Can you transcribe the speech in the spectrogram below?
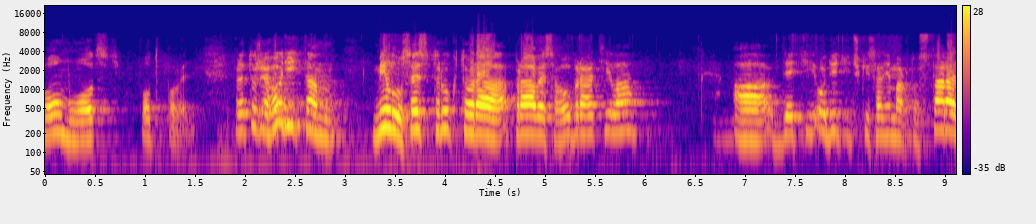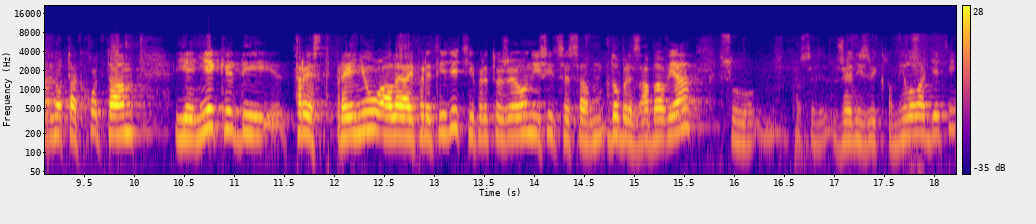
pomôcť v odpovedi. Pretože hodiť tam milú sestru, ktorá práve sa obrátila a deti, o detičky sa nemá kto starať, no tak choď tam, je niekedy trest pre ňu, ale aj pre tie deti, pretože oni síce sa dobre zabavia, sú proste ženy zvyknú milovať deti,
